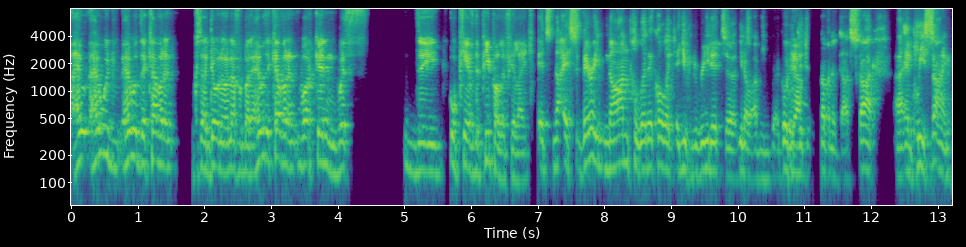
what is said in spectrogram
How, how would how would the covenant? Because I don't know enough about it. How would the covenant work in with the okay of the people, if you like. It's not. It's very non-political. It, you can read it. Uh, you know, I mean, go to yeah. digitalcovenant.scot uh, and please sign.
